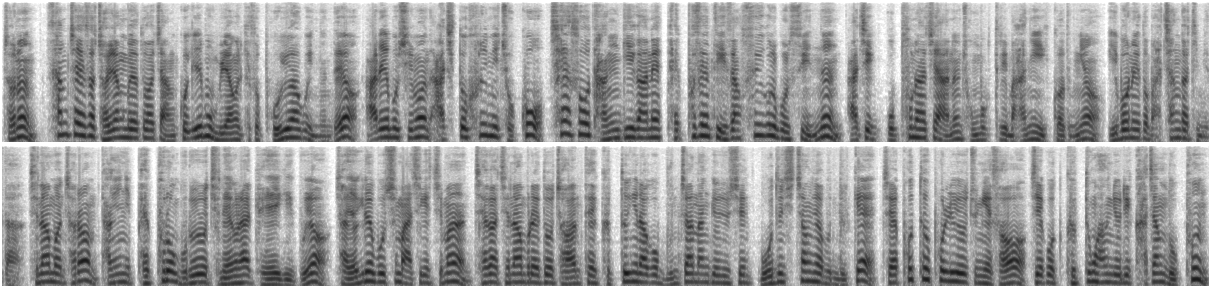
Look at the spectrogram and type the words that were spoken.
저는 3차에서 전량 매도하지 않고 일부 물량을 계속 보유하고 있는데요. 아래 보시면 아직도 흐름이 좋고 최소 단기간에 100% 이상 수익을 볼 수 있는 아직 오픈하지 않은 종목들이 많이 있거든요. 이번에도 마찬가지입니다. 지난번처럼 당연히 100% 무료로 진행을 할 계획이고요. 자 여기를 보시면 아시겠지만 제가 지난번에도 저한테 급등이라고 문자 남겨주신 모든 시청자분들께 제 포트폴리오 중에서 이제 곧 급등 확률이 가장 높은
